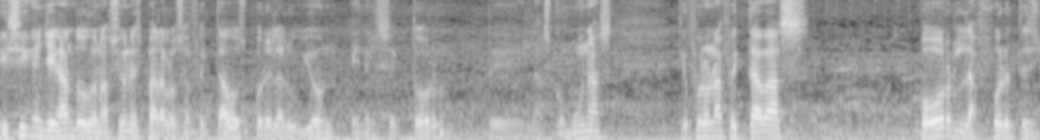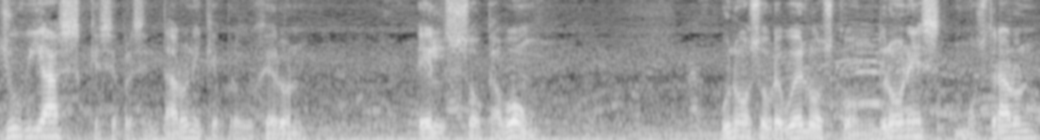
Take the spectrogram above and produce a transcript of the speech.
Y siguen llegando donaciones para los afectados por el aluvión en el sector de las comunas que fueron afectadas por las fuertes lluvias que se presentaron y que produjeron el socavón. Unos sobrevuelos con drones mostraron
